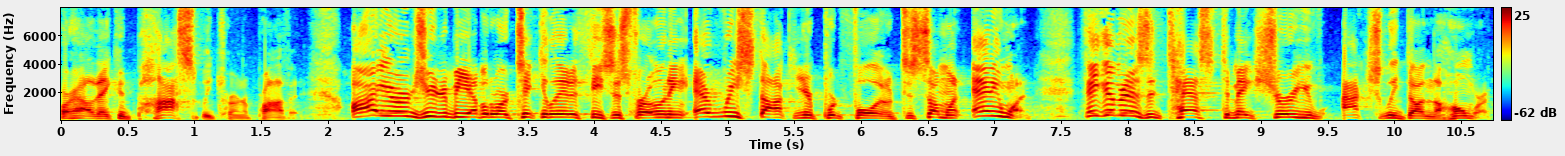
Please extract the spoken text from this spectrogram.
or how they could possibly turn a profit. I urge you to be able to articulate a thesis for owning every stock in your portfolio to someone, anyone. Think of it as a test to make sure you've actually done the homework.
